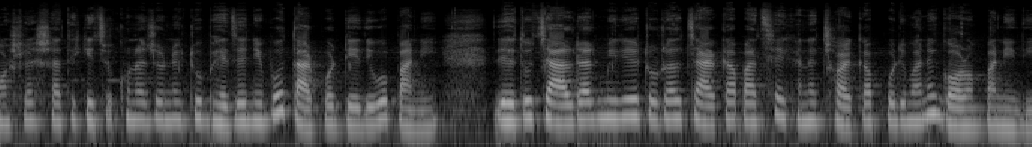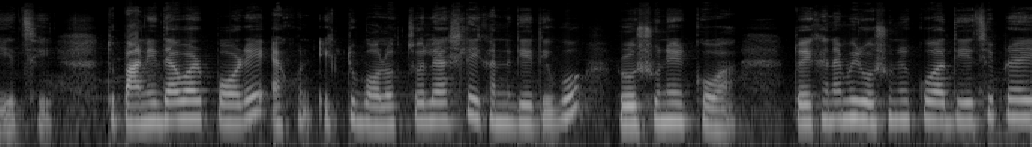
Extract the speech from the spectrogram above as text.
মশলার সাথে কিছুক্ষণের জন্য একটু ভেজে নিব, তারপর দিয়ে দিব পানি। যেহেতু চাল ডাল মিলিয়ে টোটাল চার কাপ আছে, এখানে ছয় কাপ পরিমাণে গরম পানি দিয়েছি। তো পানি দেওয়ার পরে এখন একটু বলক চলে আসলে এখানে দিয়ে দিব রসুনের কোয়া। তো এখানে আমি রসুনের কোয়া দিয়েছি প্রায়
